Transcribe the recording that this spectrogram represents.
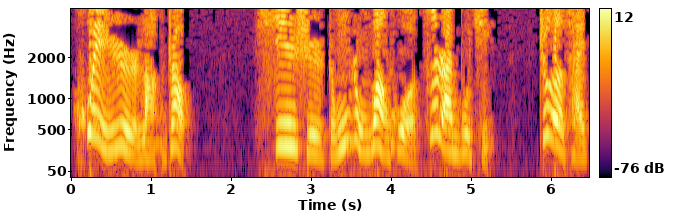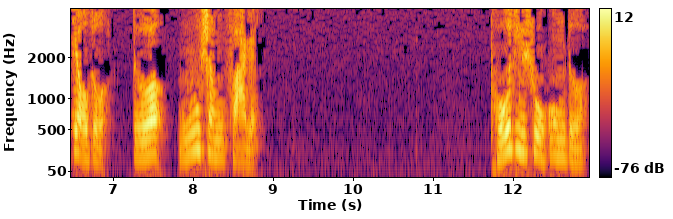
慧日朗照，心识种种妄惑自然不起，这才叫做得无生法忍。菩提树功德，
